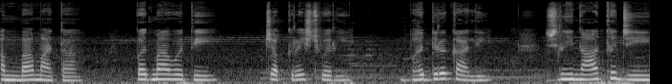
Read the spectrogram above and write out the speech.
अंबा माता पद्मावती चक्रेश्वरी भद्रकाली श्रीनाथजी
